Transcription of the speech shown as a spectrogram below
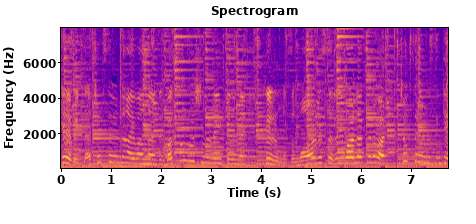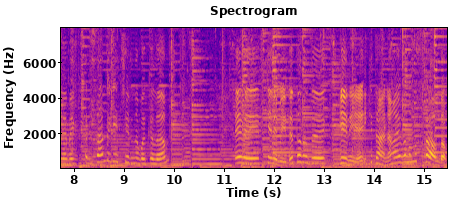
Kelebekler çok sevimli hayvanlardır. Baksanıza şunun renklerine. Kırmızı, mor ve sarı yuvarlakları var. Çok sevimlisin kelebek. Hadi sen de geç yerine bakalım. Evet, kelebeği de tanıdık. Geriye iki tane hayvanımız kaldı.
